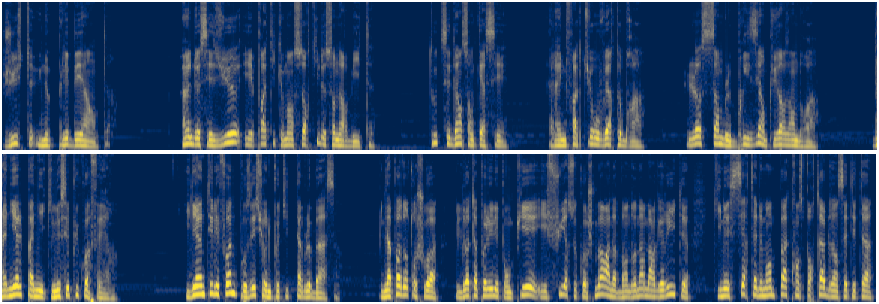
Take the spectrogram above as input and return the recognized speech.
juste une plaie béante. Un de ses yeux est pratiquement sorti de son orbite. Toutes ses dents sont cassées. Elle a une fracture ouverte au bras. L'os semble brisé en plusieurs endroits. Daniel panique, il ne sait plus quoi faire. Il y a un téléphone posé sur une petite table basse. Il n'a pas d'autre choix. Il doit appeler les pompiers et fuir ce cauchemar en abandonnant Marguerite, qui n'est certainement pas transportable dans cet état.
